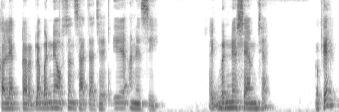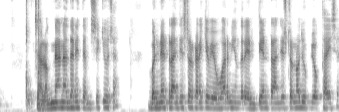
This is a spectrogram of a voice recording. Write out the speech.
કલેક્ટર, એટલે બંને ઓપ્શન સાચા છે એ અને સી બંને સેમ છે. ઓકે ચાલો જ્ઞાન આધારિત એમસીક્યુ છે. બંને ટ્રાન્ઝિસ્ટર કારણ કે વ્યવહારની અંદર એનપીએન ટ્રાન્ઝિસ્ટરનો જ ઉપયોગ થાય છે.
